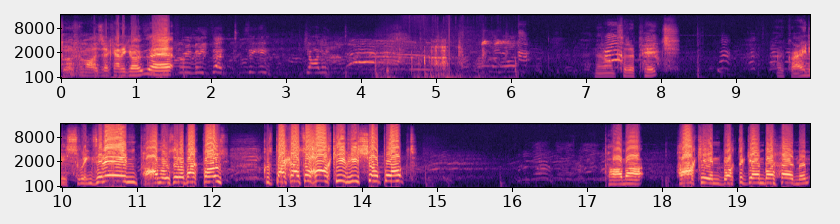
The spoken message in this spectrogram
Good from Isaac. Had to go there. And then onto the pitch. O'Grady swings it in. Palmer's on the back post. Goes back out to Harkin. His shot blocked. Palmer. Harkin blocked again by Herdman.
